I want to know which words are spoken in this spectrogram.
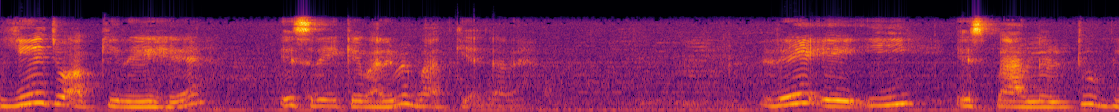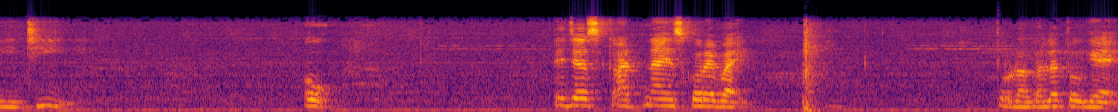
ये जो आपकी रे है, इस रे के बारे में बात किया जा रहा है। Ray AE is parallel to BG. ओ तेजस काटना है इसको रे भाई। थोड़ा गलत हो गया है।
